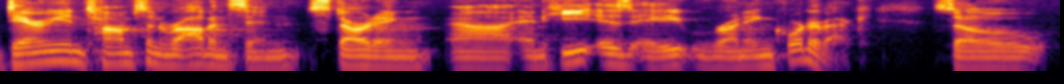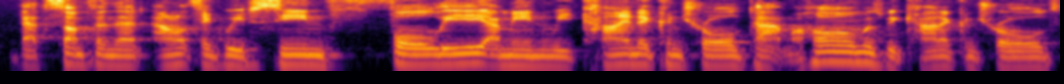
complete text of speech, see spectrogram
Dorian Thompson Robinson starting, uh, and he is a running quarterback. So that's something that I don't think we've seen fully. I mean, we kind of controlled Pat Mahomes, we kind of controlled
